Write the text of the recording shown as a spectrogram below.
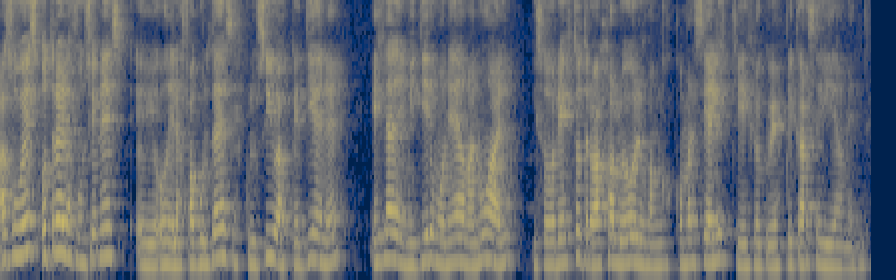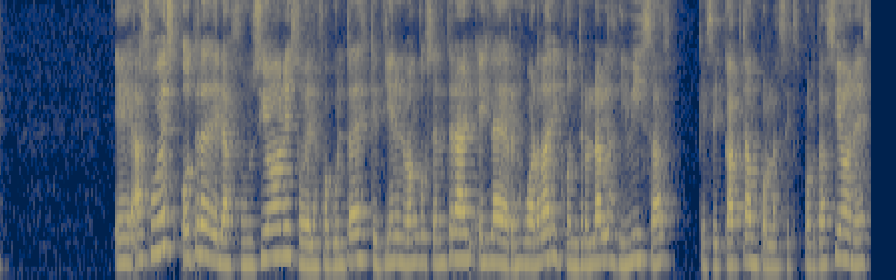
A su vez, otra de las funciones eh, o de las facultades exclusivas que tiene es la de emitir moneda manual y sobre esto trabajan luego los bancos comerciales, que es lo que voy a explicar seguidamente. Eh, a su vez, otra de las funciones o de las facultades que tiene el Banco Central es la de resguardar y controlar las divisas que se captan por las exportaciones,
